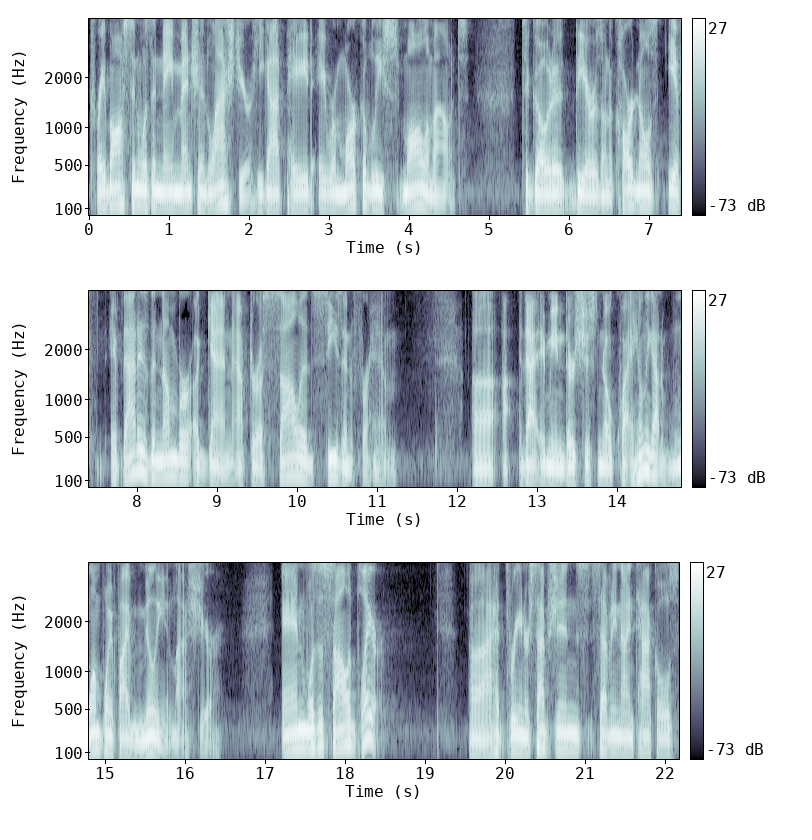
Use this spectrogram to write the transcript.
Tre Boston was a name mentioned last year. He got paid a remarkably small amount to go to the Arizona Cardinals. If if that is the number again after a solid season for him, uh, that I mean, there's just no question. He only got 1.5 million last year, and was a solid player. Uh, had three interceptions, 79 tackles.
